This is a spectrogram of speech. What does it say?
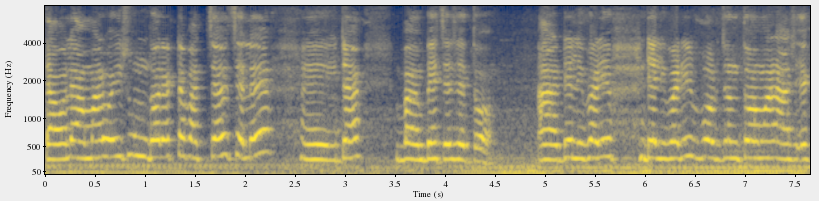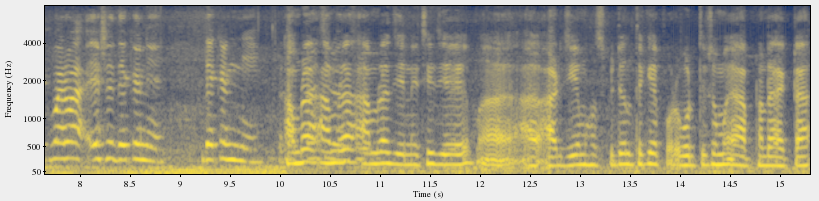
তাহলে আমার ওই সুন্দর একটা বাচ্চা ছেলে এটা বেঁচে যেত। আর ডেলিভারি ডেলিভারির পর্যন্ত আমার একবারও এসে দেখেনি দেখেননি। আমরা আমরা আমরা জেনেছি যে আরজিএম হসপিটাল থেকে পরবর্তী সময়ে আপনারা একটা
